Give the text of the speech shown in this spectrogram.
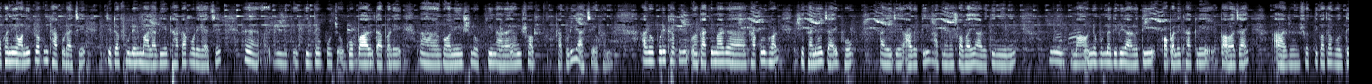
ওখানে অনেক রকম ঠাকুর আছে, যেটা ফুলের মালা দিয়ে ঢাকা পড়ে গেছে। হ্যাঁ কিন্তু প্রচুর গোপাল, তারপরে গণেশ, লক্ষ্মী, নারায়ণ সব ঠাকুরই আছে ওখানে। আর ওপরে ঠাকুর, কাকিমার ঠাকুর ঘর সেখানেও যাই ভোগ। আর এই যে আরতি, আপনারা সবাই আরতি নিয়ে নিন। মা অন্নপূর্ণা দেবীর আরতি কপালে থাকলে পাওয়া যায়। আর সত্যি কথা বলতে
